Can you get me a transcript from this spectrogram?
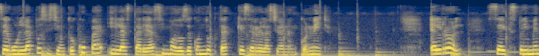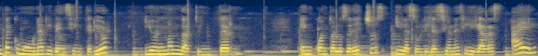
según la posición que ocupa y las tareas y modos de conducta que se relacionan con ella. El rol se experimenta como una vivencia interior y un mandato interno en cuanto a los derechos y las obligaciones ligadas a él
